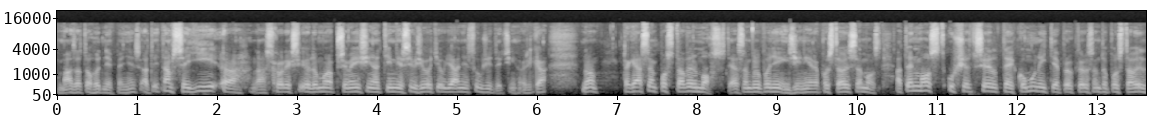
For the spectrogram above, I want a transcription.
má za to hodně peněz. A teď tam sedí na schodech svého domu a přemýšlí nad tím, jestli v životě udělá něco užitečného. Říká, no, tak já jsem postavil most. Já jsem byl podně inženýr a postavil jsem most. A ten most ušetřil té komunitě, pro kterou jsem to postavil,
